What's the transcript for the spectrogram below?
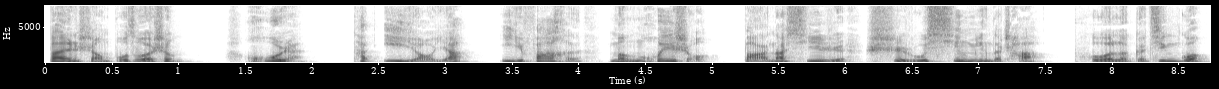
半晌不作声，忽然他一咬牙，一发狠，猛挥手。把那昔日视如性命的茶泼了个精光。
